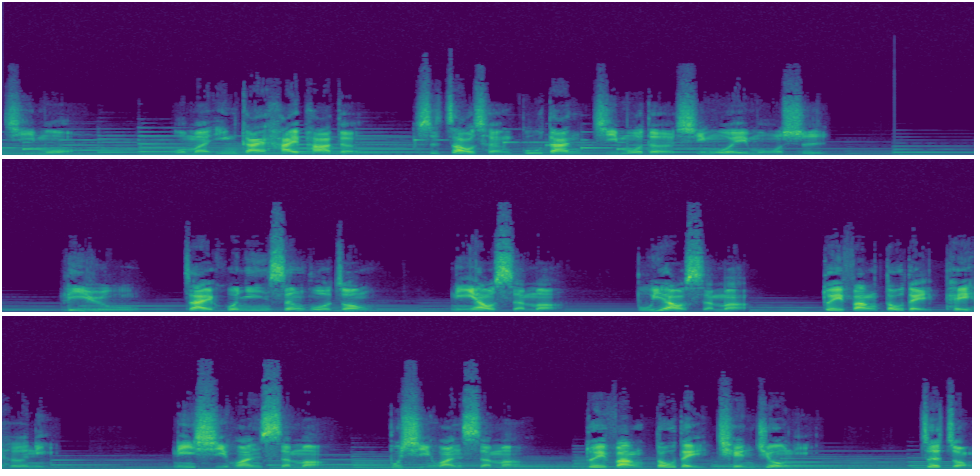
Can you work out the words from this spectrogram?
寂寞，我们应该害怕的是造成孤单寂寞的行为模式。例如，在婚姻生活中，你要什么，不要什么，对方都得配合你；你喜欢什么，不喜欢什么，对方都得迁就你。这种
